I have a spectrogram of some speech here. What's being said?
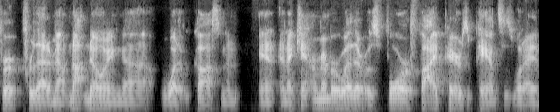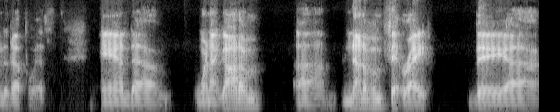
for for that amount, not knowing uh, what it would cost. And, and and I can't remember whether it was four or five pairs of pants is what I ended up with. And um, when I got them, um, none of them fit right. They uh,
